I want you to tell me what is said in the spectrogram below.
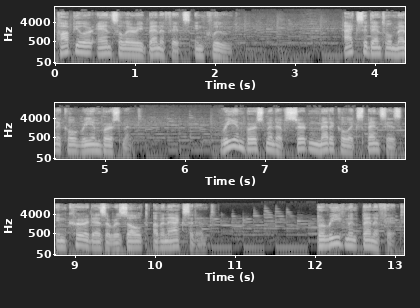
Popular ancillary benefits include Accidental medical reimbursement. Reimbursement of certain medical expenses incurred as a result of an accident. Bereavement benefit.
